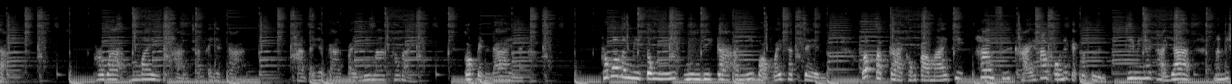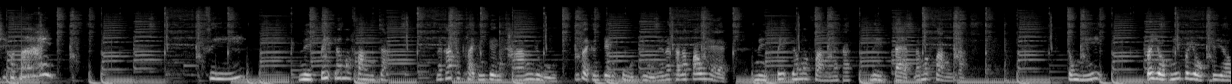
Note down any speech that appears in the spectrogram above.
จะเพราะว่าไม่ผ่านชั้นอายการ ผ่านอายการไปไม่มากเท่าไหร่ ก็เป็นได้นะคะ ราะว่ามันมีตรงนี้มีดีกาอันนี้บอกไว้ชัดเจน ว่าประกาศของป่าไม้ที่ห้ามซื้อขายห้ามโอนให้แก่คนอื่น ที่ไม่ใช่ทายาทมันไม่ใช่กฎหมายสีหนีปิดแล้วมาฟังจ้ะนะคะถ้าใส่กางเกงช้างอยู่ถ้าใส่กางเกงอูดอยู่เนี่ยนะคะแล้วเป้าแหกหนีปิดแล้วมาฟังนะคะหนีแตกแล้วมาฟังค่ะ ตรงนี้ประโยคนี้ประโยคเดียว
